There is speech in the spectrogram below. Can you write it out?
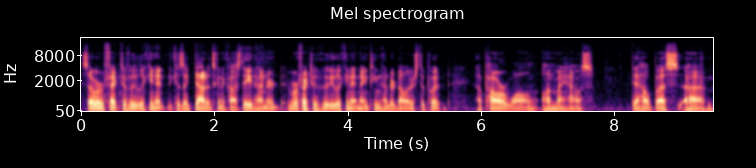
So we're effectively looking at because I doubt it's going to cost 800. We're effectively looking at $1900 to put a power wall on my house to help us um,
